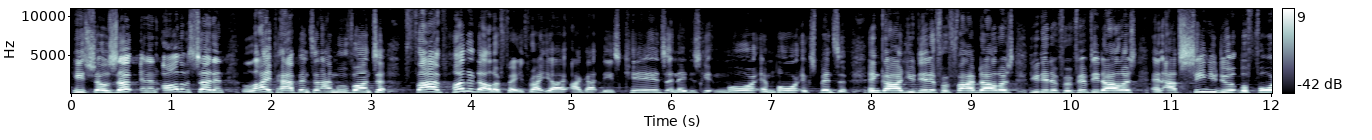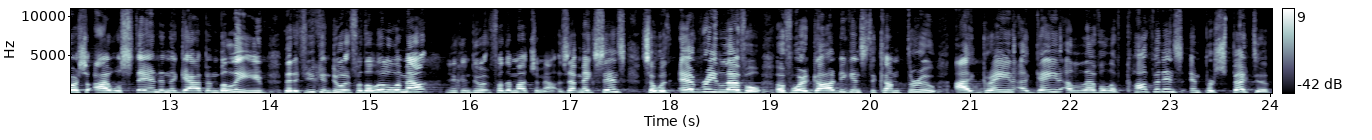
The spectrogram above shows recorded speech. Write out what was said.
He shows up, and then all of a sudden, life happens, and I move on to $500 faith, right? Yeah, I, I got these kids, and they just get more and more expensive. And God, you did it for $5, you did it for $50, and I've seen you do it before, so I will stand in the gap and believe that if you can do it for the little amount, you can do it for the much amount. Does that make sense? So, with every level of where God begins to come through, I gain, I gain a level of confidence and perspective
